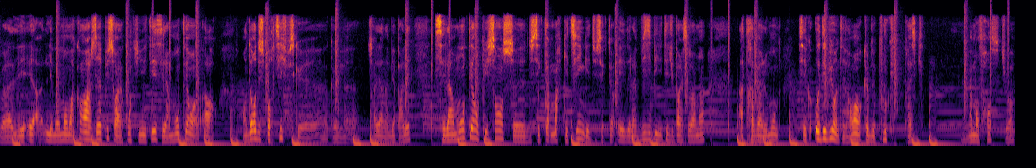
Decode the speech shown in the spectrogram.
voilà, les, moments marquants. Alors, je dirais plus sur la continuité, c'est la montée en. Alors, en dehors du sportif, puisque quand même, euh, Charlie en a bien parlé, c'est la montée en puissance du secteur marketing et du secteur et de la visibilité du Paris Saint-Germain à travers le monde. C'est qu'au début, on était vraiment un club de plouc, presque, même en France, tu vois.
